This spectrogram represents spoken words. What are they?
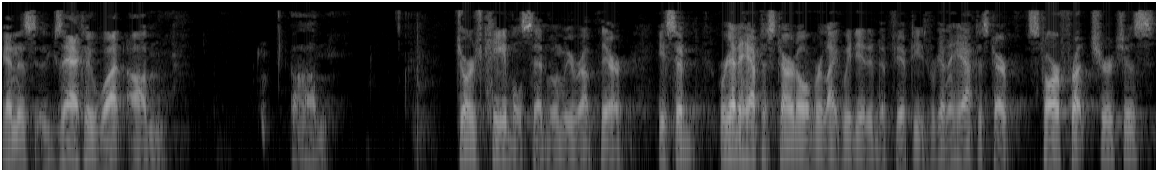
and it's exactly what um, um, George Cable said when we were up there. He said we're going to have to start over like we did in the 50s. We're going to have to start storefront churches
